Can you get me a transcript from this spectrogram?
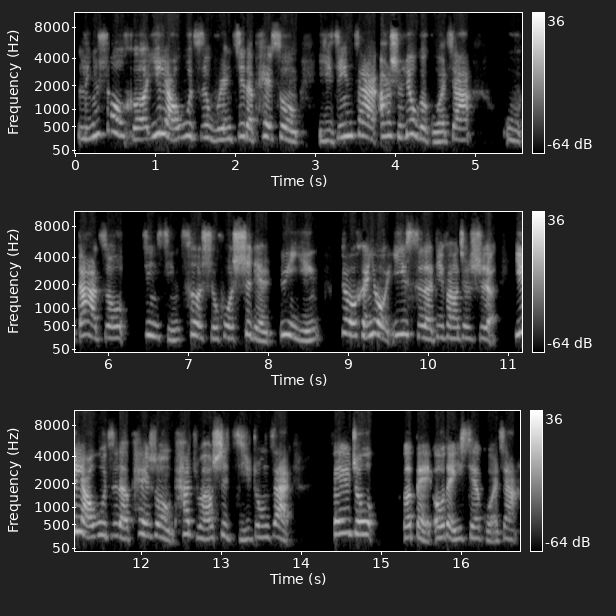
零售和医疗物资无人机的配送已经在二十六个国家、五大洲进行测试或试点运营。就很有意思的地方就是，医疗物资的配送，它主要是集中在非洲。和北欧的一些国家，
